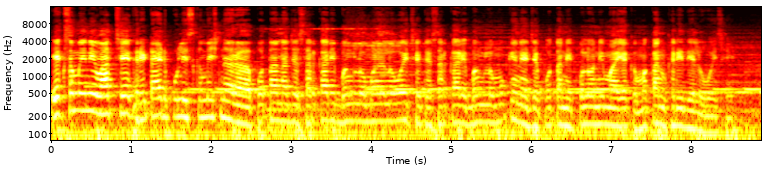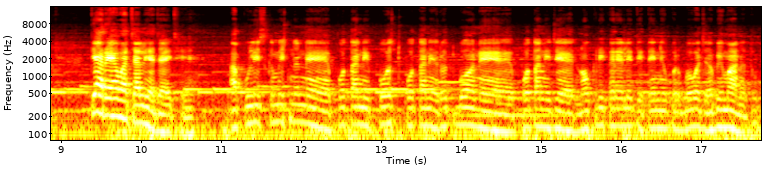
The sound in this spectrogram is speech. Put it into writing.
એક સમયની વાત છે એક રિટાયર્ડ પોલીસ કમિશનર પોતાના જે સરકારી બંગલો મળેલો હોય છે તે સરકારી બંગલો મૂકીને જે પોતાની કોલોનીમાં એક મકાન ખરીદેલું હોય છે. ત્યાં રહેવા ચાલ્યા જાય છે. આ પોલીસ કમિશનરને પોતાની પોસ્ટ પોતાની રુતબો અને પોતાની જે નોકરી કરેલી હતી તેની ઉપર બહુ જ અભિમાન હતું.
